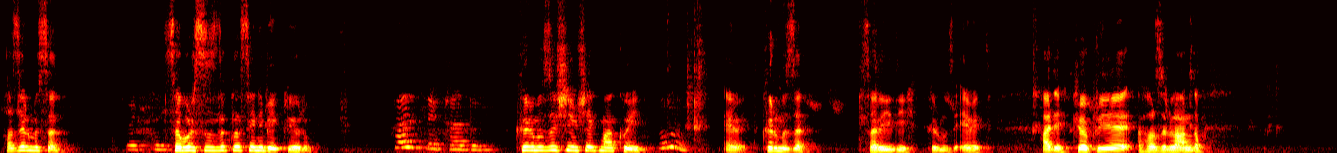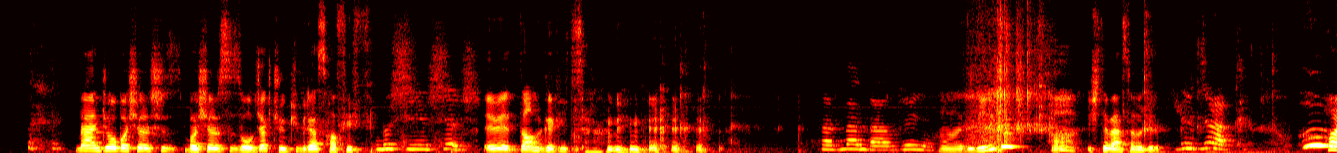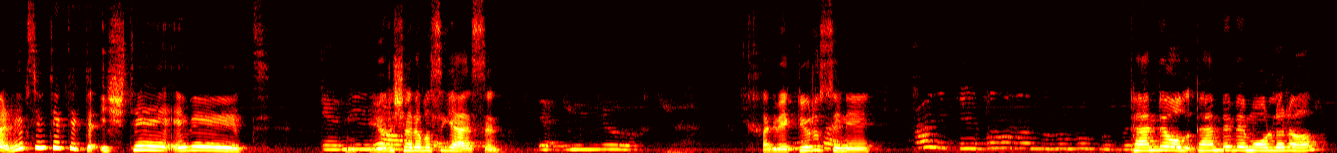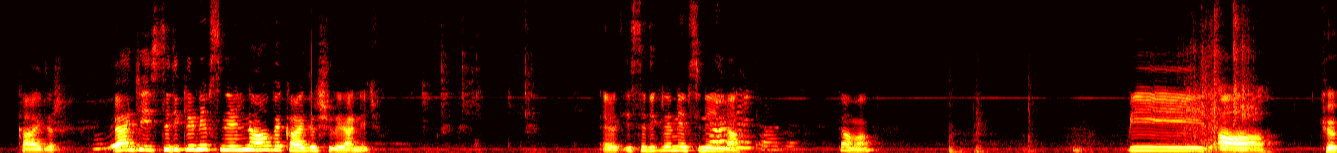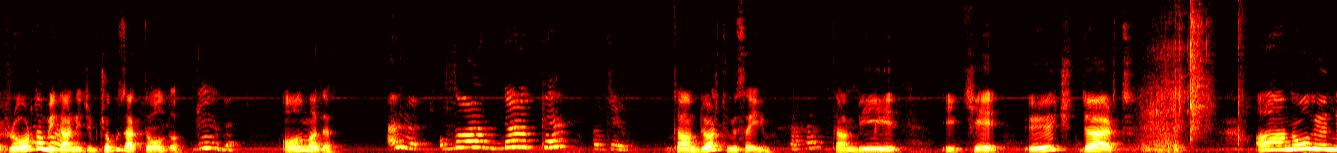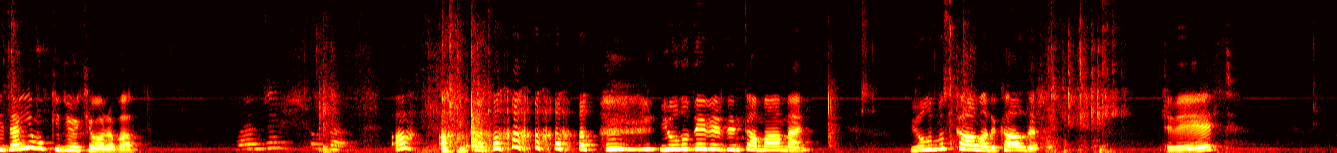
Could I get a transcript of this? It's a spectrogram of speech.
Hazır mısın? Bekleyin. Sabırsızlıkla seni bekliyorum. Hangi kaydırayım? Kırmızı şimşek McQueen. Evet, kırmızı. Sarıyı değil, kırmızı. Evet. Hadi köprüye hazırlandım. Bence o başarısız başarısız olacak çünkü biraz hafif. Şişir. Evet, dalga geçsen annemle. Senden dalgayım. Hadi beni de. Ah, İşte ben sana dedim. Güzel. Hayır, hepsini tek tek de. İşte evet. Geliyor. Yarış arabası gelsin. Geliyor. Hadi bekliyoruz seni. Pembe ol, pembe ve morları al, kaydır. Bence istediklerin hepsini eline al ve kaydır şuraya anneciğim. Evet, istediklerin hepsini eline al. Tamam. Bir, aa, köprü orada mıydı anneciğim? Çok uzakta oldu. Bir. Olmadı. Anne o zaman dörtte atıyorum. Tamam, dört mü sayayım? Aha. Tamam, bir, iki, üç, dört. Aa, ne oluyor? Neden yamuk gidiyor ki o araba? Bence şurada. Ah. Yolu devirdin tamamen. Yolumuz kalmadı kaldır. Evet.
